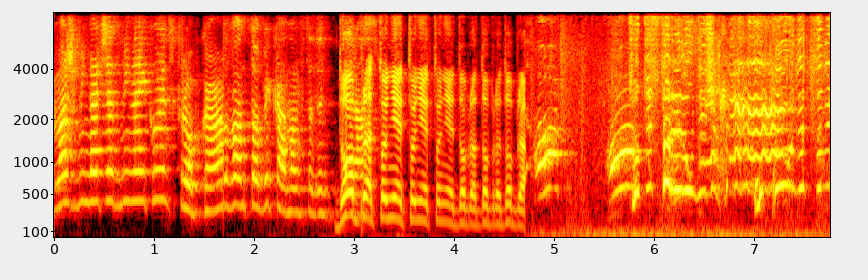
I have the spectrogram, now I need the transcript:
Masz mi dać admina i koniec kropka. To wam tobie kanał wtedy. Dobra, teraz. to nie, to nie, to nie, dobra, dobra, dobra. Co ty stary robisz? O kurde, co ty...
